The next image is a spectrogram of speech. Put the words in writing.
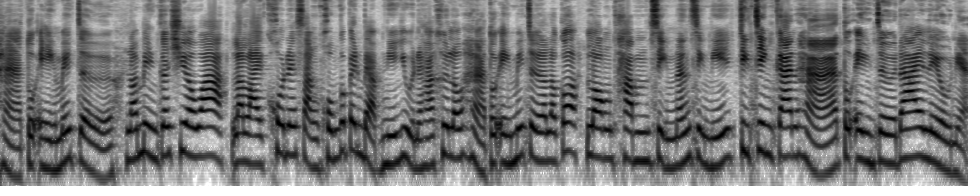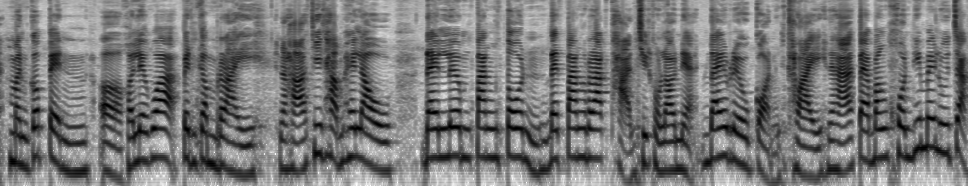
หาตัวเองไม่เจอ แล้วมินก็เชื่อว่าหลายๆคนในสังคมก็เป็นแบบนี้อยู่นะคะ คือเราหาตัวเองไม่เจอแล้วก็ลองทำสิ่งนั้นสิ่งนี้ จริง ๆ การหาตัวเองเจอได้เร็วเนี่ย มันก็เป็นเออเขาเรียกว่าเป็นกำไรนะคะ ที่ทำให้เราได้เริ่มตั้งต้น ได้ตั้งรากฐานชีวิตของเราเนี่ยได้เร็วก่อนใครนะคะแต่บางคนที่ไม่รู้จัก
